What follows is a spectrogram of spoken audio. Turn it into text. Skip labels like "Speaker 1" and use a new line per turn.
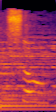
like so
